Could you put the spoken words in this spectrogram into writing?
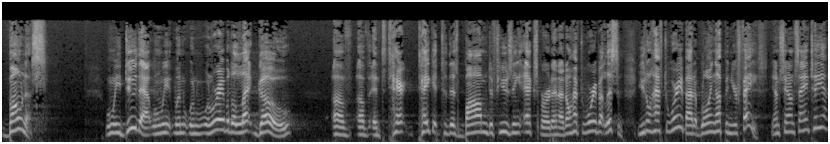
bonus. When we do that, when, we, when, when, when we're able to let go of, of and take it to this bomb diffusing expert, and I don't have to worry about, listen, you don't have to worry about it blowing up in your face. You understand what I'm saying to you?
